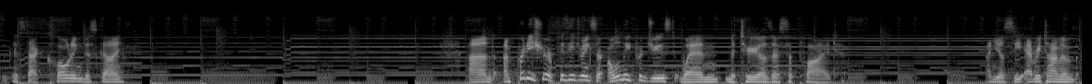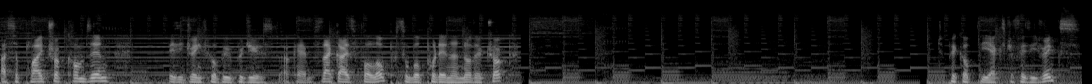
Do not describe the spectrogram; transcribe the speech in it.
We can start cloning this guy. And I'm pretty sure fizzy drinks are only produced when materials are supplied. And you'll see every time a, supply truck comes in, fizzy drinks will be produced. Okay, so that guy's full up, so we'll put in another truck. To pick up the extra fizzy drinks.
